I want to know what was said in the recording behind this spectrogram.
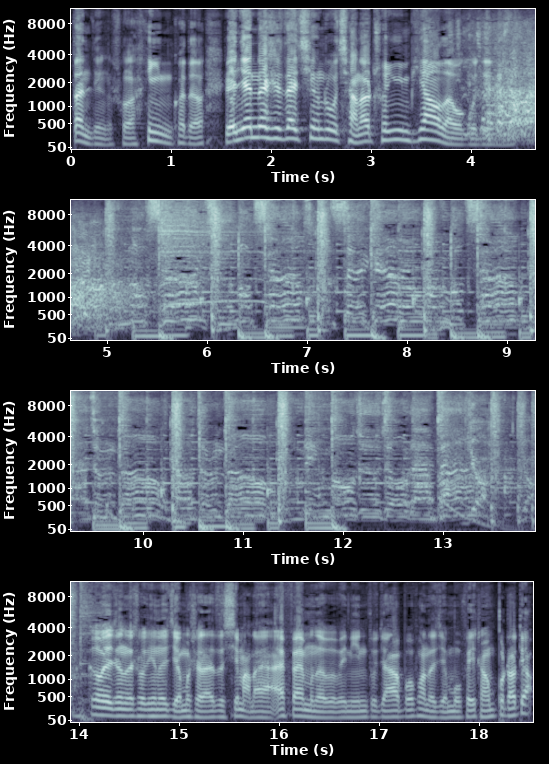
淡定，说：“嘿，你快得了，人家那是在庆祝抢到春运票了，我估计。”各位正在收听的节目是来自喜马拉雅 FM 的，为您独家播放的节目非常不着调。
